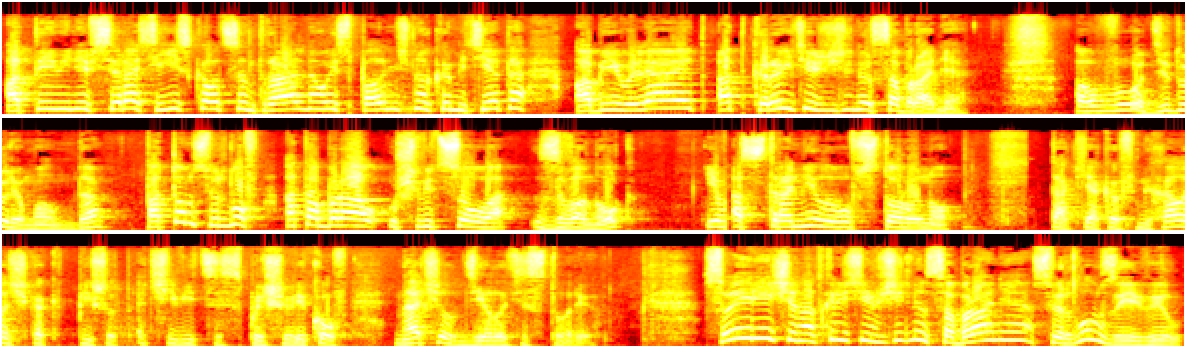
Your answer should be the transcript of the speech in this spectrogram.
от имени Всероссийского Центрального Исполнительного Комитета объявляет открытие учредительного собрания. А вот, дедуля, мол, да, Потом Свердлов отобрал у Швецова звонок и отстранил его в сторону. Так Яков Михайлович, как пишут очевидцы с большевиков, начал делать историю. В своей речи на открытии учительного собрания Свердлов заявил,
